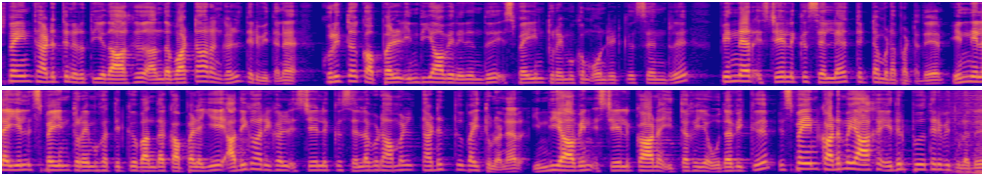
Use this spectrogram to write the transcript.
ஸ்பெயின் தடுத்து நிறுத்தியதாக அந்த வட்டாரங்கள் தெரிவித்தன. குறித்த கப்பல் இந்தியாவில் இருந்து ஸ்பெயின் துறைமுகம் ஒன்றிற்கு சென்று பின்னர் இஸ்ரேலுக்கு செல்ல திட்டமிடப்பட்டது. இந்நிலையில் ஸ்பெயின் துறைமுகத்திற்கு வந்த கப்பலையே அதிகாரிகள் இஸ்ரேலுக்கு செல்லவிடாமல் தடுத்து வைத்துள்ளனர். இந்தியாவின் இஸ்ரேலுக்கான இத்தகைய உதவிக்கு ஸ்பெயின் கடுமையாக எதிர்ப்பு தெரிவித்துள்ளது.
